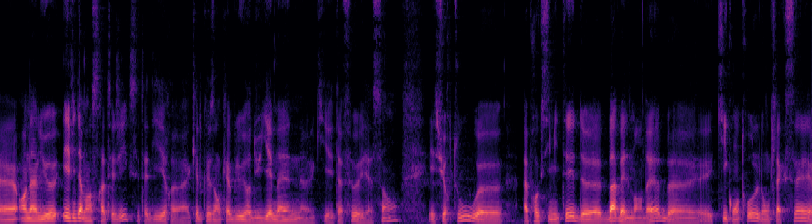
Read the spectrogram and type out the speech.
euh, en un lieu évidemment stratégique, c'est-à-dire euh, à quelques encablures du Yémen qui est à feu et à sang, et surtout à proximité de Bab el-Mandeb qui contrôle donc l'accès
